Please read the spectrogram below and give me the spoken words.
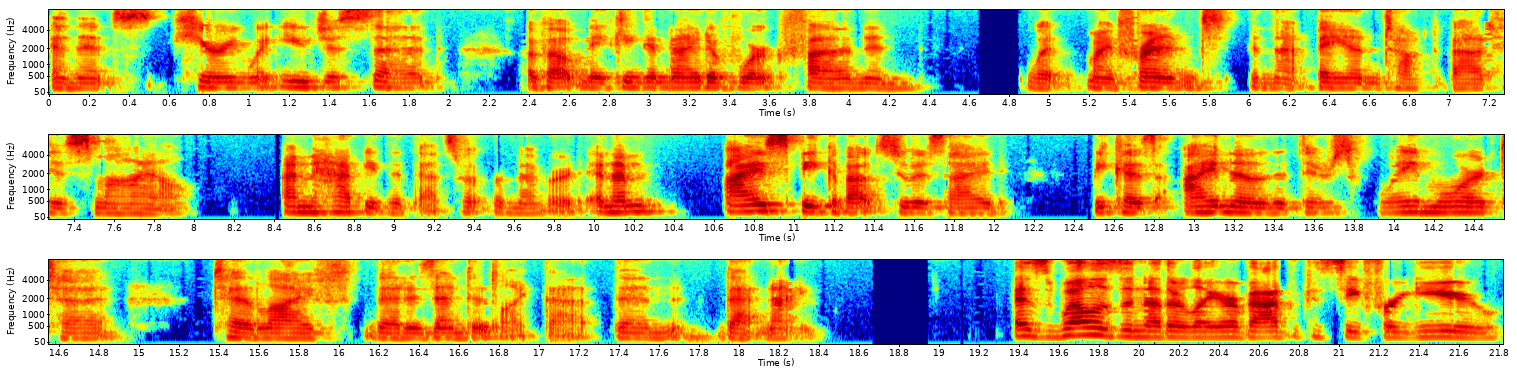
And it's hearing what you just said about making a night of work fun and what my friend in that band talked about his smile. I'm happy that that's what remembered. And I'm I speak about suicide because I know that there's way more to to life that is ended like that than that night. As well as another layer of advocacy for you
